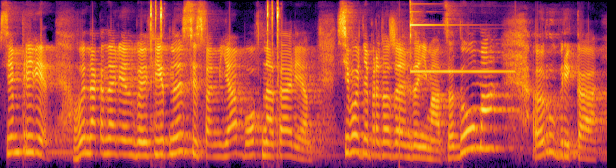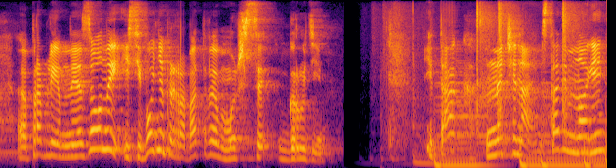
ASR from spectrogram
Всем привет! Вы на канале НВ Фитнес и с вами я, Бов Наталья. Сегодня продолжаем заниматься дома. Рубрика «Проблемные зоны» и сегодня прорабатываем мышцы груди. Итак, начинаем. Ставим ноги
